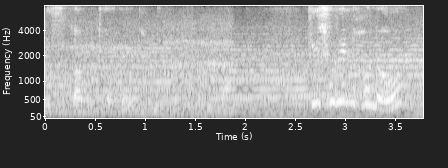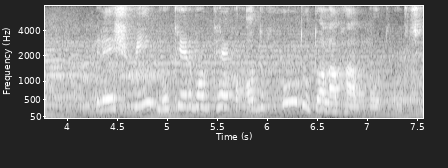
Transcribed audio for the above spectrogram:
নিস্তব্ধ হয়ে কিছুদিন হলো রেশমি বুকের মধ্যে এক অদ্ভুত উতলা ভাব বোধ করছে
